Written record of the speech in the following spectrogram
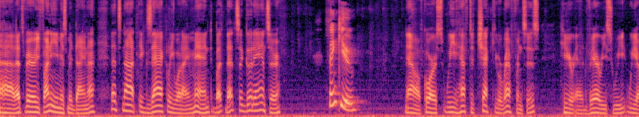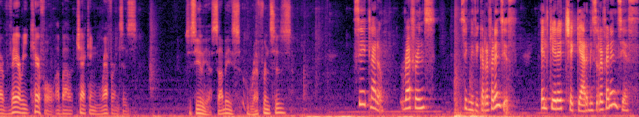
Ah, that's very funny, Miss Medina. That's not exactly what I meant, but that's a good answer. Thank you. Now, of course, we have to check your references. Here at Very Sweet, we are very careful about checking references. Cecilia, ¿sabes references? Sí, claro. Reference significa referencias. Él quiere chequear mis referencias.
